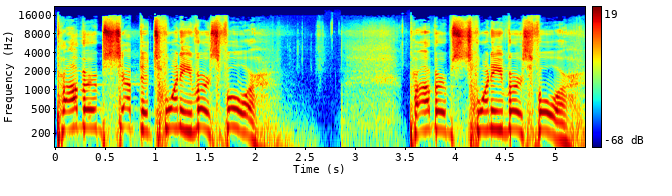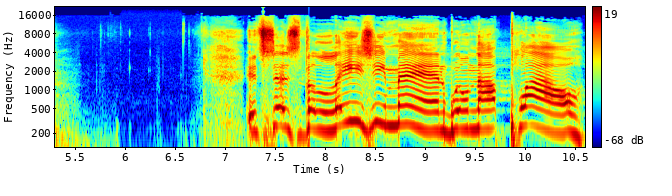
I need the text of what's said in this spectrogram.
Proverbs chapter 20, verse 4. Proverbs 20, verse 4. It says, The lazy man will not plow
